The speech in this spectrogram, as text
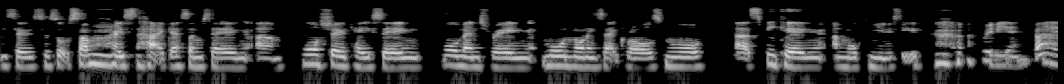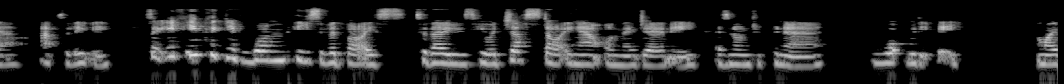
And so to sort of summarize that, I guess I'm saying, um, more showcasing, more mentoring, more non-exec roles, more uh, speaking and more community. Brilliant. Yeah, absolutely. So if you could give one piece of advice to those who are just starting out on their journey as an entrepreneur, what would it be? My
